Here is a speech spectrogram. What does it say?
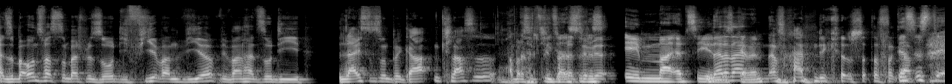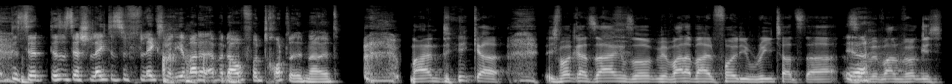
Also bei uns war es zum Beispiel so, die vier waren wir. Wir waren halt so die Leistungs- und Begabtenklasse. Oh aber das ist jetzt als wenn wir. Immer erzählen, nein, nein, nein, nein, Mann, Dicker, das Ist der, das, ist der, das ist der schlechteste Flex, weil ihr wart halt einfach da auch von Trotteln halt. Mann, Dicker. Ich wollte gerade sagen, so, wir waren aber halt voll die Retards da. Also ja. wir waren wirklich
